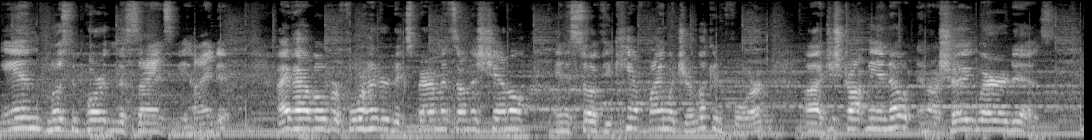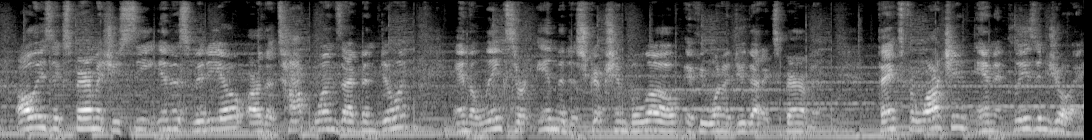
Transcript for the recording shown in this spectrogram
and most important, the science behind it. I have over 400 experiments on this channel, and so if you can't find what you're looking for, uh, just drop me a note and I'll show you where it is. All these experiments you see in this video are the top ones I've been doing, and the links are in the description below if you want to do that experiment. Thanks for watching, and please enjoy.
